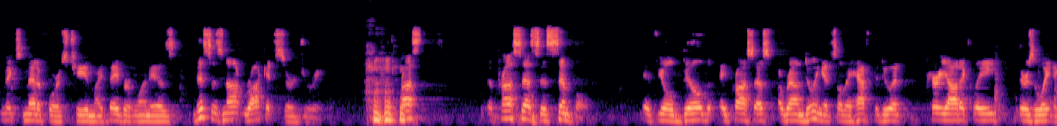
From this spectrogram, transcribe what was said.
mixed metaphors, Chi, and my favorite one is this is not rocket surgery. The process, the process is simple. If you'll build a process around doing it, so they have to do it periodically, there's a way to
